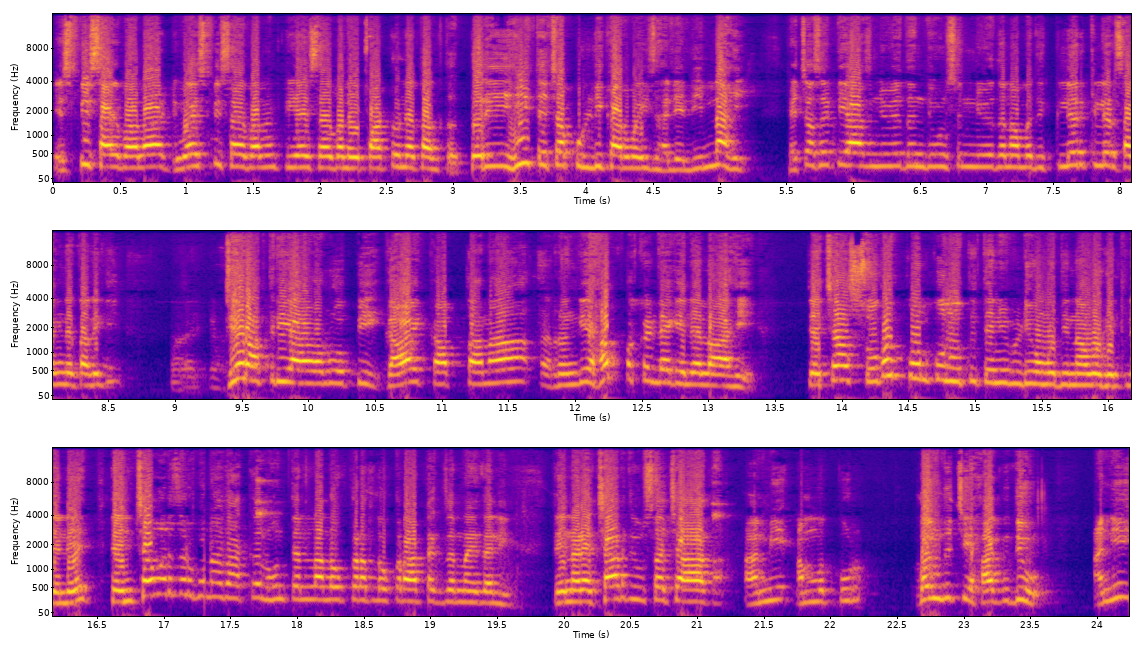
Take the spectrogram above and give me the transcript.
एसपी साहेबाला डीवायसपी साहेबाला पीआय साहेबाला हे पाठवण्यात आलं तरीही त्याच्या पुढली कारवाई झालेली नाही. ह्याच्यासाठी आज निवेदन देऊन सनी निवेदनामध्ये क्लिअर क्लिअर सांगण्यात आले की जे रात्री आरोपी गाय कापताना रंगेहात पकडल्या गेलेला आहे. त्याच्यासोबत कोण कोण होते त्यांनी व्हिडिओमध्ये नावं घेतलेले? त्यांच्यावर जर गुन्हा दाखल होऊन त्यांना लवकरात लवकर अटक जर नाही झाली तर येणाऱ्या चार दिवसाच्या आत आम्ही अहमदपूर बंदची हाक देऊ आणि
